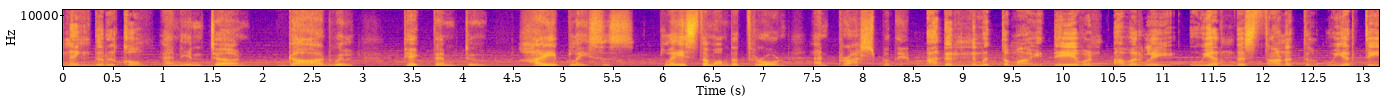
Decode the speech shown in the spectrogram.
இணைந்திருக்கும் And in turn, God will take them to high places, place them on the throne, and prosper them. அதன் நிமித்தமாய் தேவன் அவர்களை உயர்ந்த ஸ்தானத்தில் உயர்த்தி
